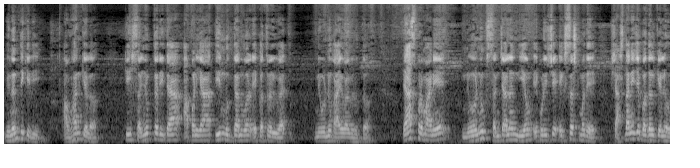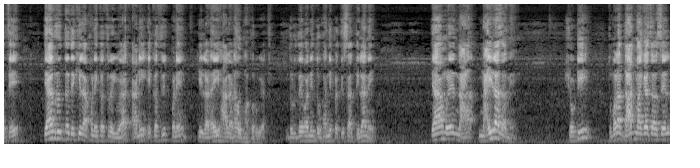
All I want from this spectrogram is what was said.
विनंती केली आव्हान केलं की संयुक्तरित्या आपण या तीन मुद्द्यांवर एकत्र येऊयात निवडणूक आयोगाविरुद्ध. त्याचप्रमाणे निवडणूक संचालन नियम एकोणीसशे एकसष्टमध्ये शासनाने जे बदल केले होते त्याविरुद्ध देखील आपण एकत्र येऊयात आणि एकत्रितपणे ही लढाई हा लढा उभा करूयात. दुर्दैवाने दोघांनी प्रतिसाद दिला नाही. त्यामुळे ना नाईला जाणे. शेवटी तुम्हाला दाद मागायचा असेल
